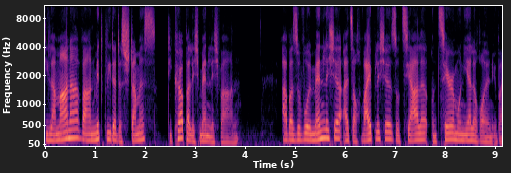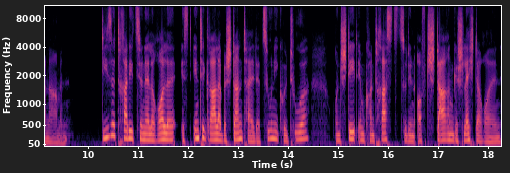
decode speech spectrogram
Die Lamana waren Mitglieder des Stammes, die körperlich männlich waren, aber sowohl männliche als auch weibliche soziale und zeremonielle Rollen übernahmen. Diese traditionelle Rolle ist integraler Bestandteil der Zuni-Kultur und steht im Kontrast zu den oft starren Geschlechterrollen,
